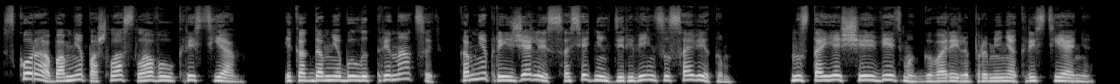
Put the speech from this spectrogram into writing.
Скоро обо мне пошла слава у крестьян. И когда мне было тринадцать, ко мне приезжали из соседних деревень за советом. «Настоящая ведьма», — говорили про меня крестьяне.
